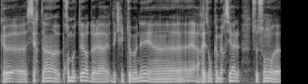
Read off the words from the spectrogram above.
que certains promoteurs de la, des crypto-monnaies, à raison commerciale, se sont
